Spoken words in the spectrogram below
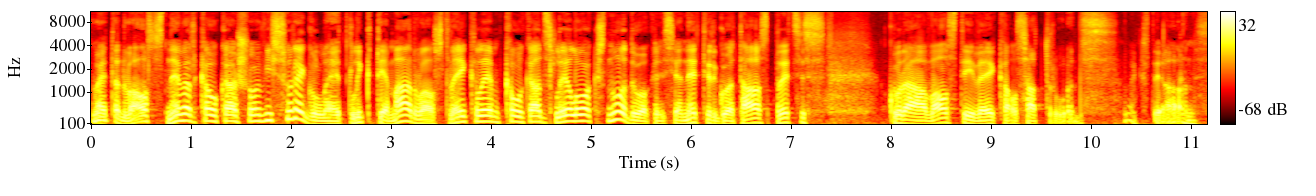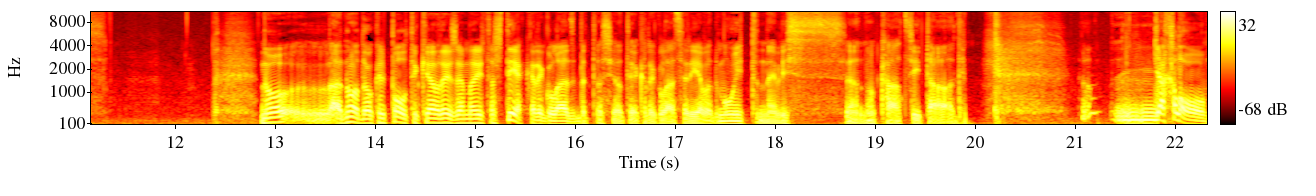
Vai tad valsts nevar kaut kā šo visu regulēt, likt tiem ārvalstu veikaliem kaut kādas lielokas nodokļus, ja netirgo tās preces, kurā valstī veikals atrodas? Jānis. Nu, ar nodokļu politiku jau reizēm arī tas tiek regulēts, bet tas jau tiek regulēts ar ievadu muitu, nevis nu, kā citādi. Jā, halo!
